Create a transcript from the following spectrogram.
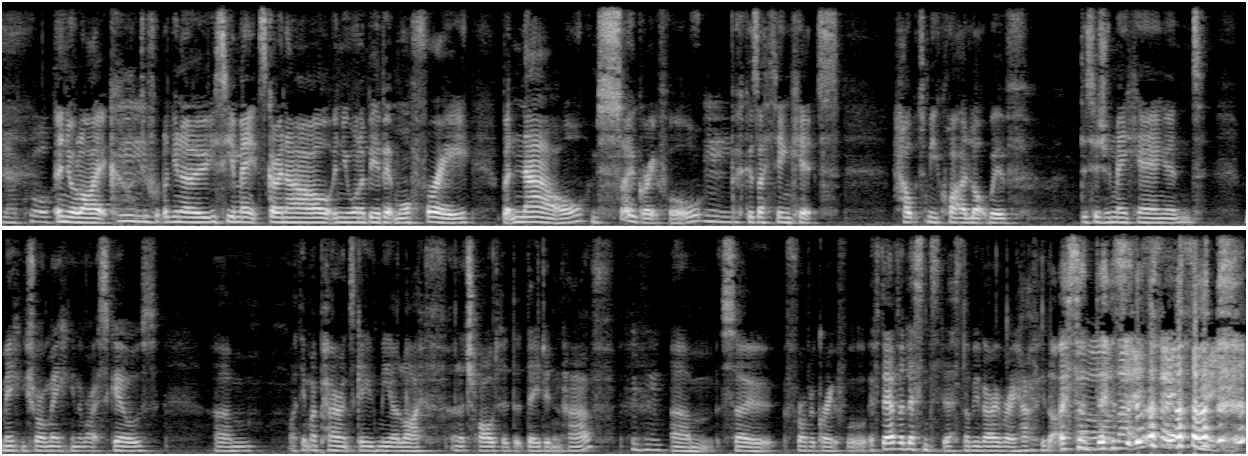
yeah, of course. And you're like, Mm. you, you know, you see your mates going out and you want to be a bit more free. But now I'm so grateful Mm. because I think it's helped me quite a lot with decision making and making sure I'm making the right skills. Um, I think my parents gave me a life and a childhood that they didn't have. hmm Um, so forever grateful. If they ever listen to this, they'll be very, very happy that I said Oh, this. that is so sweet.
